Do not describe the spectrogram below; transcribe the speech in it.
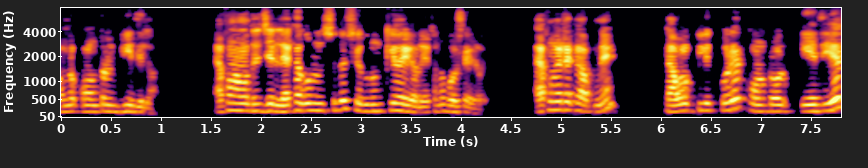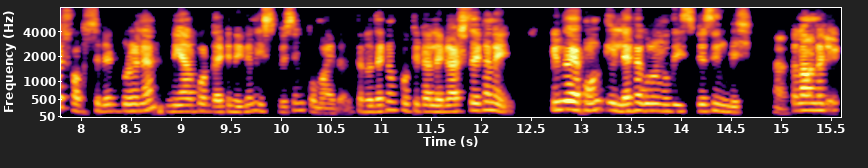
আমরা কন্ট্রোল ভি দিলাম। এখন আমাদের যে লেখাগুলো ছিল সেগুলো কি হয়ে গেল? এখানে বসে গেল। এখন এটাকে আপনি ডাবল ক্লিক করে কন্ট্রোল এ দিয়ে সব সিলেক্ট করে নেন। নেওয়ার পর দেখেন এখানে স্পেসিং কমাই দেন তাহলে দেখেন প্রতিটা লেখা আসছে এখানে। কিন্তু এখন এই লেখাগুলোর মধ্যে স্পেসিং বেশি। হ্যাঁ তাহলে আমরা কি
